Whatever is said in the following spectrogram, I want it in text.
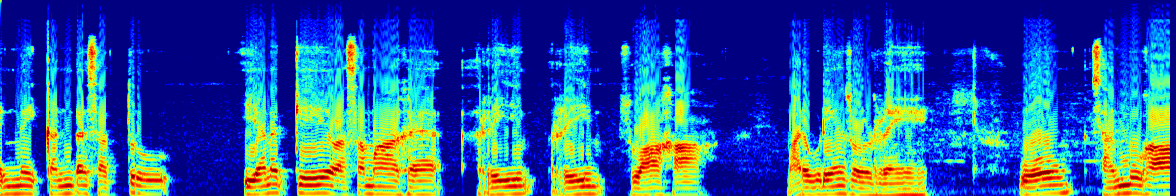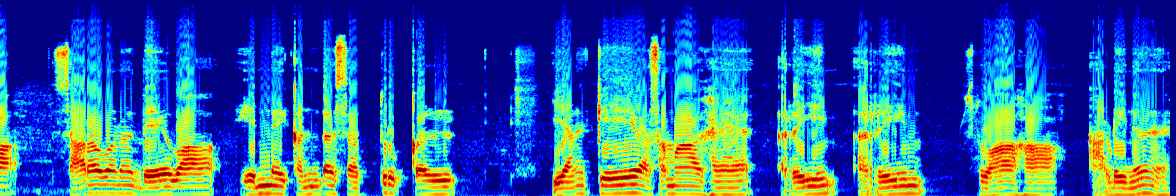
என்னை கண்ட சத்ரு எனக்கே வசமாக ரீம் ரீம் ஸ்வாஹா மறுபடியும் சொல்கிறேன் ஓம் சண்முகா சரவண தேவா என்னை கண்ட சத்ருக்கள் எனக்கே வசமாக ரீம் ரீம் ஸ்வாஹா அப்படின்னு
